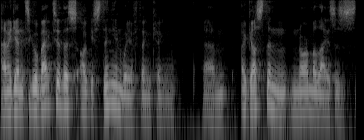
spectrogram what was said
And again, to go back to this Augustinian way of thinking, um, Augustine normalizes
